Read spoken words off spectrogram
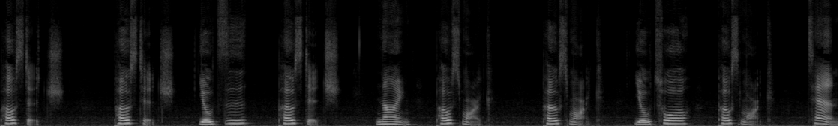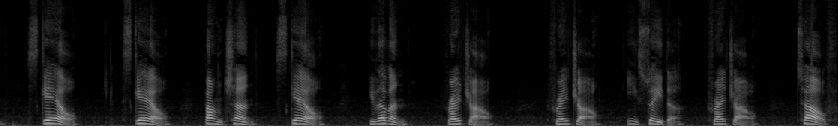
postage, postage 邮资 postage. Nine, postmark, postmark 邮戳 postmark. Ten, scale, scale 磅秤 scale. Eleven, fragile, fragile 易碎的 fragile. Twelve,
